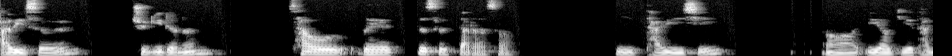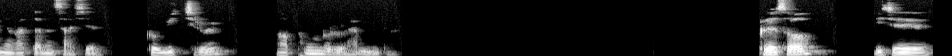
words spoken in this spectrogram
다윗을 죽이려는 사울의 뜻을 따라서 이 다윗이 어, 여기에 다녀갔다는 사실, 그 위치를 어, 폭로를 합니다. 그래서 이제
